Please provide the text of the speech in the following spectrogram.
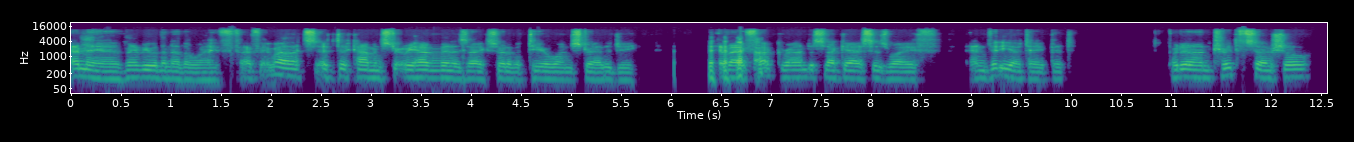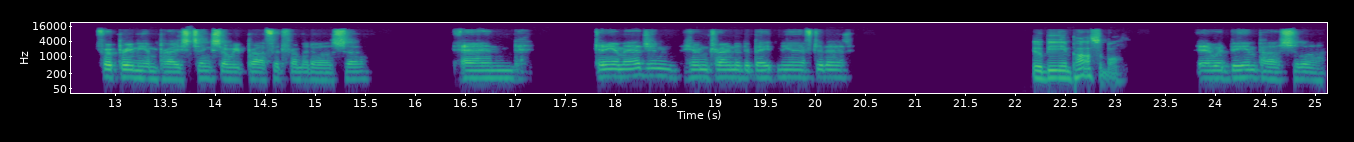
I may have, maybe with another wife. I think, well, it's it's a common. Str- we have it as like sort of a tier one strategy. If I fuck Ron DeSantis' wife and videotape it, put it on Truth Social for premium pricing, so we profit from it also. And can you imagine him trying to debate me after that? It would be impossible. It would be impossible.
